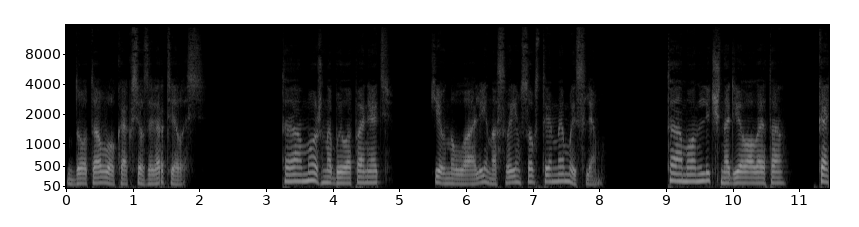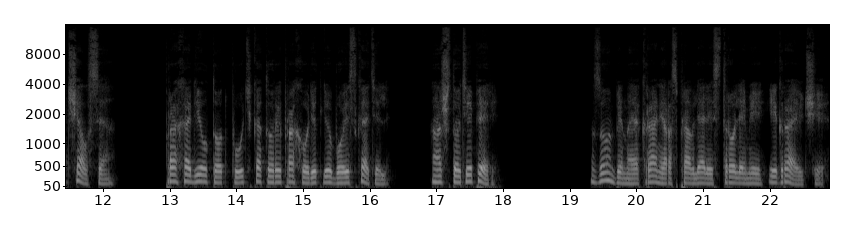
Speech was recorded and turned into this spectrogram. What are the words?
До того, как все завертелось. Там можно было понять. Кивнула Алина своим собственным мыслям. Там он лично делал это. Качался. Проходил тот путь, который проходит любой искатель. А что теперь? Зомби на экране расправлялись с троллями играючи.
